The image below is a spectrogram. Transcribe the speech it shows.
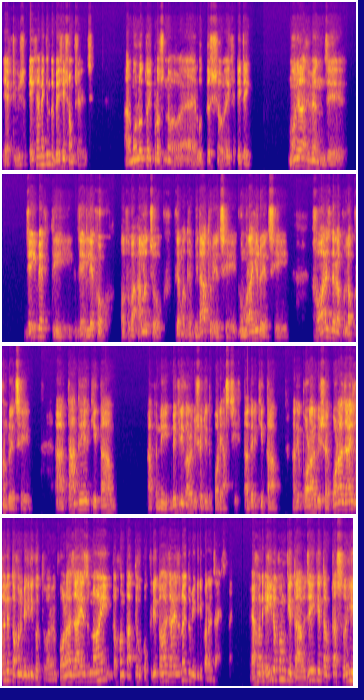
একটি বিষয়। এখানে কিন্তু বেশি সংশয় হয়েছে আর মূলত এই প্রশ্ন, এর উদ্দেশ্য এটাই। মনে রাখবেন যে যেই ব্যক্তি, যে লেখক অথবা আলোচকের মধ্যে বিদাত রয়েছে, গুমরাহি রয়েছে খাওয়ারিজদের লক্ষণ রয়েছে। তাদের কিতাব আপনি বিক্রি করার বিষয়টিতে পরে আসছি। তাদের কিতাব আগে পড়ার বিষয়। পড়া জায়েজ হলে তখন বিক্রি করতে পারবেন। পড়া জায়েজ নয়, তখন তাতে উপকৃত হয় জায়েজ নয়, তো বিক্রি করা জায়েজ নয়। এখন এই রকম কিতাব, যেই কিতাবটা সহি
